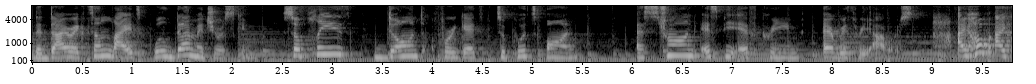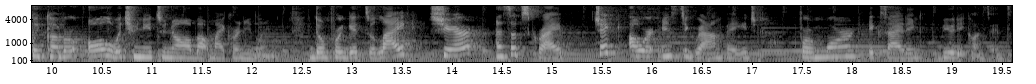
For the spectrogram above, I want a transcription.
The direct sunlight will damage your skin. So please don't forget to put on a strong SPF cream every three hours. I hope I could cover all what you need to know about microneedling. Don't forget to like, share, and subscribe. Check our Instagram page for more exciting beauty content.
